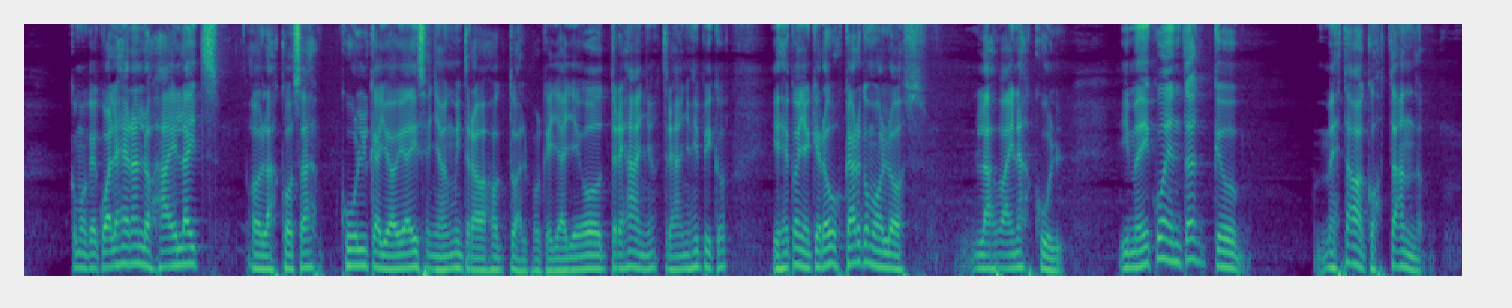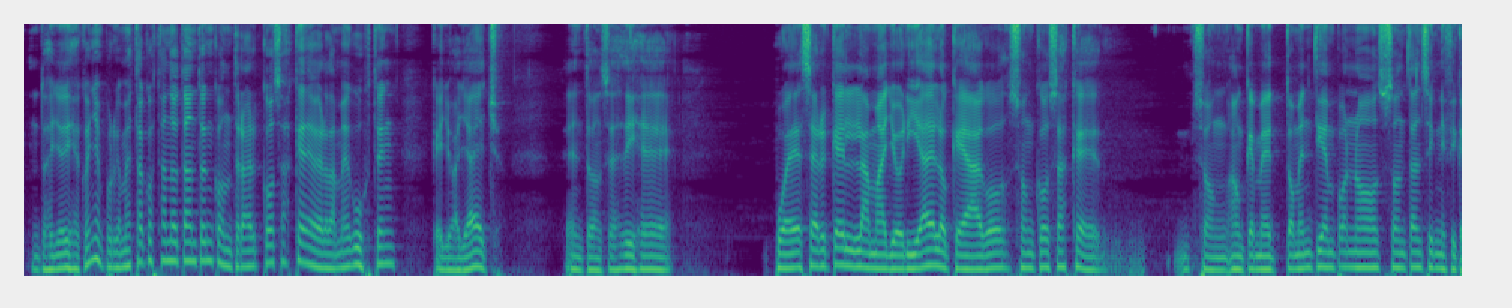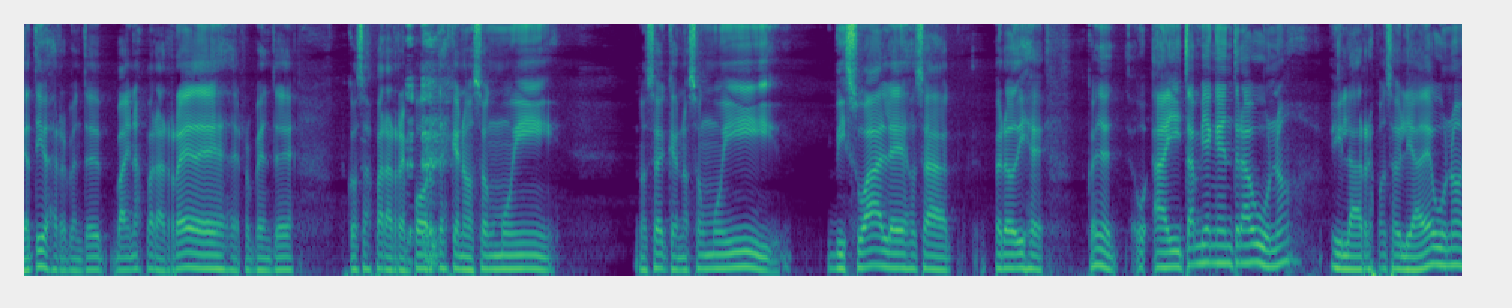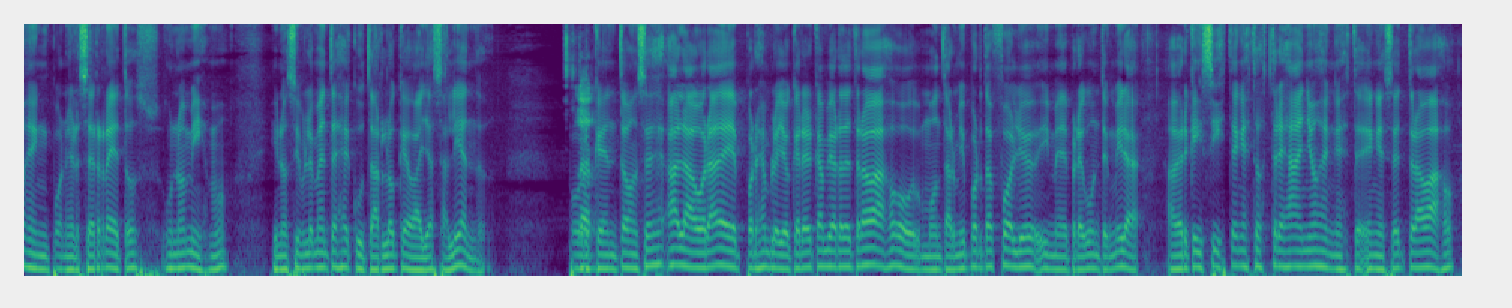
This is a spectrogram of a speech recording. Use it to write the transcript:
como que cuáles eran los highlights o las cosas cool que yo había diseñado en mi trabajo actual. Porque ya llevo tres años, tres años y pico. Y dije, coño, quiero buscar como los, las vainas cool. Y me di cuenta que me estaba costando. Entonces yo dije, coño, ¿por qué me está costando tanto encontrar cosas que de verdad me gusten que yo haya hecho? Entonces dije, puede ser que la mayoría de lo que hago son cosas que son, aunque me tomen tiempo, no son tan significativas. De repente vainas para redes, de repente cosas para reportes que no son muy, no sé, que no son muy visuales, o sea, pero dije, coño, ahí también entra uno y la responsabilidad de uno en ponerse retos uno mismo y no simplemente ejecutar lo que vaya saliendo. Porque entonces a la hora de, por ejemplo, yo querer cambiar de trabajo o montar mi portafolio y me pregunten, mira, a ver qué hiciste en estos tres años en, este, en ese trabajo,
